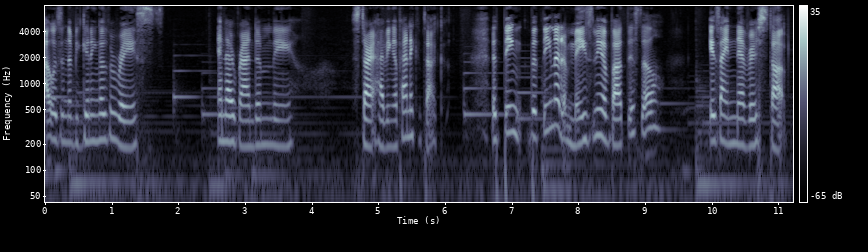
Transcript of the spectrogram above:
I was in the beginning of the race, and I randomly start having a panic attack. The thing the thing that amazed me about this though is I never stopped.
